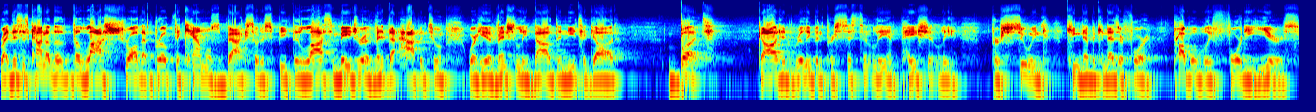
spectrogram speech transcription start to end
right? This is kind of the, the last straw that broke the camel's back, so to speak, the last major event that happened to him where he eventually bowed the knee to God. But God had really been persistently and patiently pursuing King Nebuchadnezzar for probably 40 years,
